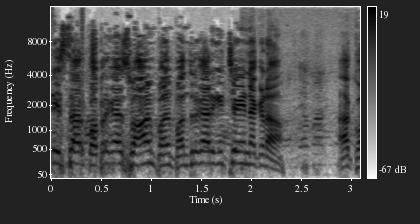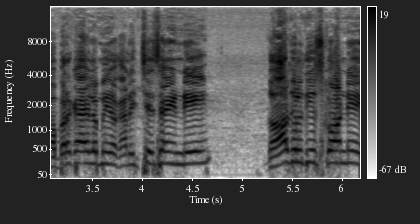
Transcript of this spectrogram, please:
ఇస్తారు కొబ్బరికాయ స్వామి పంతులు గారికి ఇచ్చేయండి అక్కడ. ఆ కొబ్బరికాయలు మీరు అక్కడ ఇచ్చేసేయండి. గాజులు తీసుకోండి.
